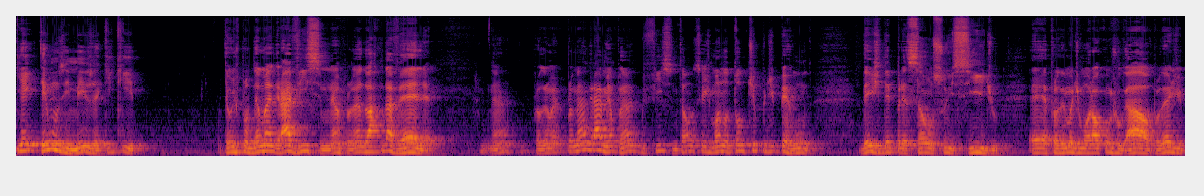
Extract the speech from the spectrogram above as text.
E aí tem uns e-mails aqui que tem uns problemas gravíssimos, né? O problema do arco da velha, né? Problema, problema grave mesmo, problema difícil. Então vocês mandam todo tipo de pergunta, desde depressão, suicídio, é, problema de moral conjugal, problema de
